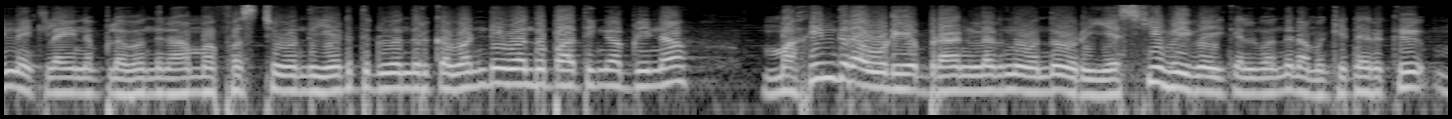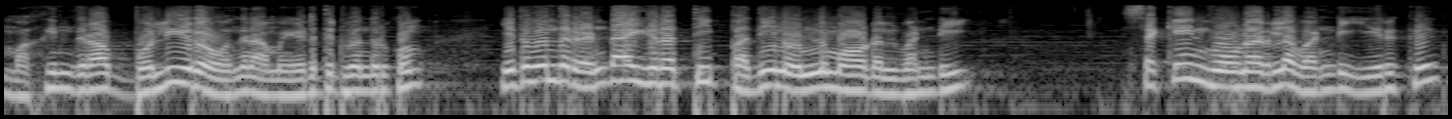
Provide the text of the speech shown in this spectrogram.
இன்னைக்கு லைனப்பில் வந்து நாம ஃபஸ்ட்டு வந்து எடுத்துகிட்டு வந்திருக்க வண்டி வந்து பார்த்தீங்க அப்படின்னா மஹிந்திராவுடைய பிராண்ட்லேருந்து வந்து ஒரு எஸ்யூவி வெஹிக்கல் வந்து நம்ம கிட்ட இருக்குது மஹிந்திரா பொலீரோ வந்து நம்ம எடுத்துகிட்டு வந்திருக்கோம். இது வந்து ரெண்டாயிரத்தி பதினொன்று மாடல் வண்டி. செகண்ட் ஓனரில் வண்டி இருக்குது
